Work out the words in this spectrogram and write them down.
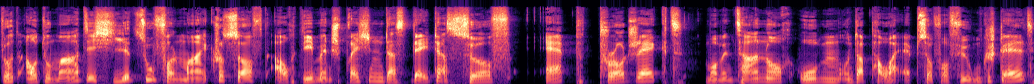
wird automatisch hierzu von Microsoft auch dementsprechend das Data Surf App Project momentan noch oben unter Power Apps zur Verfügung gestellt.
